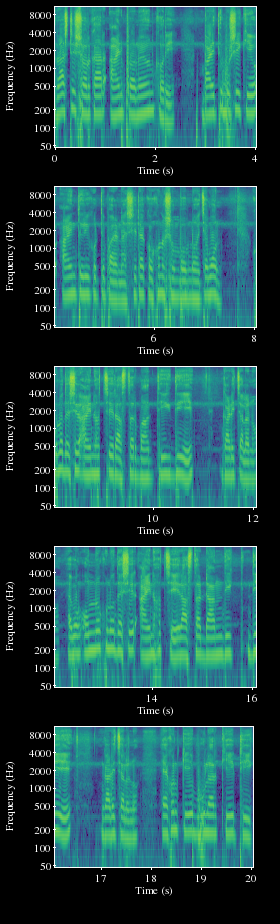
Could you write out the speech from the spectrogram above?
রাষ্ট্রের সরকার আইন প্রণয়ন করে, বাড়িতে বসে কেউ আইন তৈরি করতে পারে না, সেটা কখনো সম্ভব নয়। যেমন, কোনো দেশের আইন হচ্ছে রাস্তার বাঁ দিক দিয়ে গাড়ি চালানো এবং অন্য কোনো দেশের আইন হচ্ছে রাস্তার ডান দিক দিয়ে গাড়ি চালানো। এখন কে ভুল আর কে ঠিক?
